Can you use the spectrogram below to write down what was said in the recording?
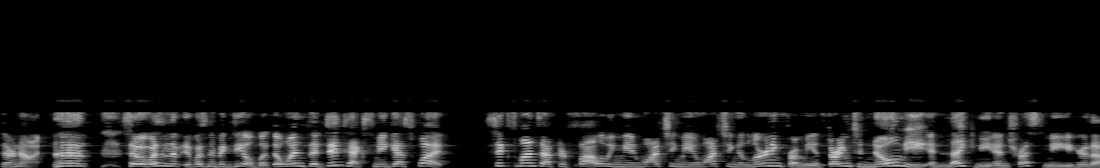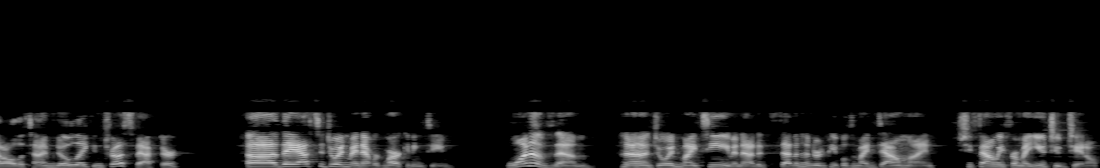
they're not. so it wasn't, it wasn't a big deal. But the ones that did text me, guess what? Six months after following me and watching me and watching and learning from me and starting to know me and like me and trust me, you hear that all the time, no like and trust factor, uh, they asked to join my network marketing team. One of them joined my team and added 700 people to my downline. She found me from my YouTube channel.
